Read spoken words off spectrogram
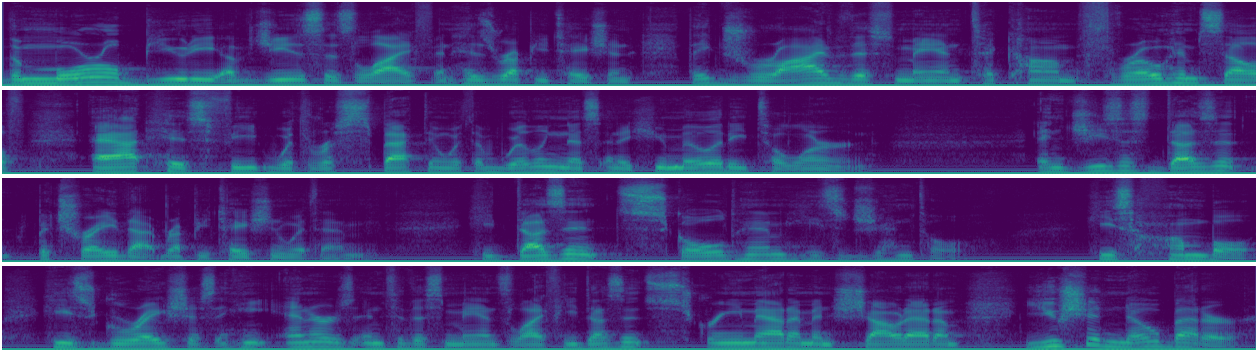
The moral beauty of Jesus' life and his reputation, they drive this man to come, throw himself at his feet with respect and with a willingness and a humility to learn. And Jesus doesn't betray that reputation with him. He doesn't scold him, he's gentle. He's humble, he's gracious, and he enters into this man's life. He doesn't scream at him and shout at him. You should know better.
